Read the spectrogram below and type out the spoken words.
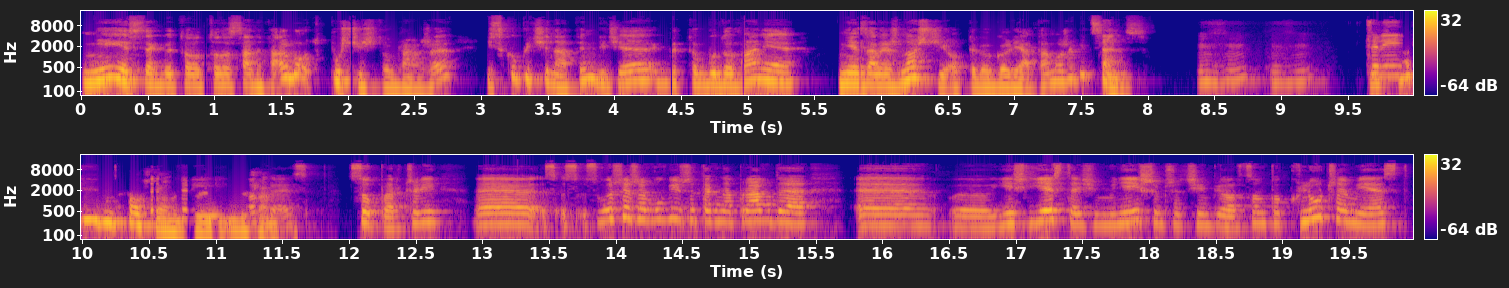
nie jest jakby to, to zasadne, to albo odpuścić tą branżę i skupić się na tym, gdzie jakby to budowanie niezależności od tego Goliata może mieć sens. Mm-hmm, mm-hmm. Czyli, czyli okay, super, czyli e, słyszę, że mówisz, że tak naprawdę e, e, jeśli jesteś mniejszym przedsiębiorcą, to kluczem jest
